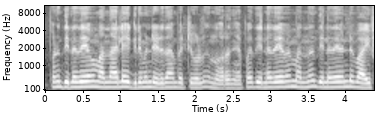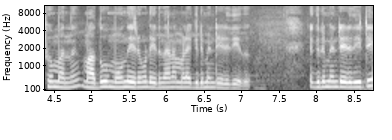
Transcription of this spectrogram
അപ്പോൾ ദിനദേവൻ വന്നാലേ എഗ്രിമെന്റ് എഴുതാൻ പറ്റുള്ളൂ എന്ന് പറഞ്ഞു. അപ്പോൾ ദിനദേവൻ വന്ന് ദിനദേവന്റെ വൈഫും വന്ന് മധുവും മൂന്ന് പേരും കൂടെ ഇരുന്നാണ് നമ്മൾ എഗ്രിമെന്റ് എഴുതിയത്. എഗ്രിമെന്റ് എഴുതിയിട്ട്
